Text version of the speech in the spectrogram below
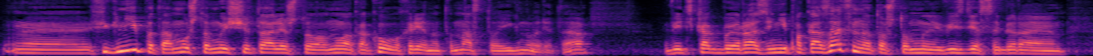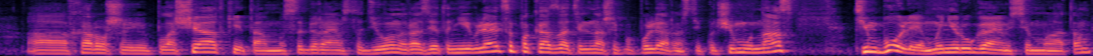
э, фигни, потому что мы считали, что, ну, а какого хрена-то нас-то игнорит, а? Ведь как бы разве не показательно то, что мы везде собираем а, хорошие площадки, там мы собираем стадионы, разве это не является показателем нашей популярности? Почему нас, тем более мы не ругаемся матом,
